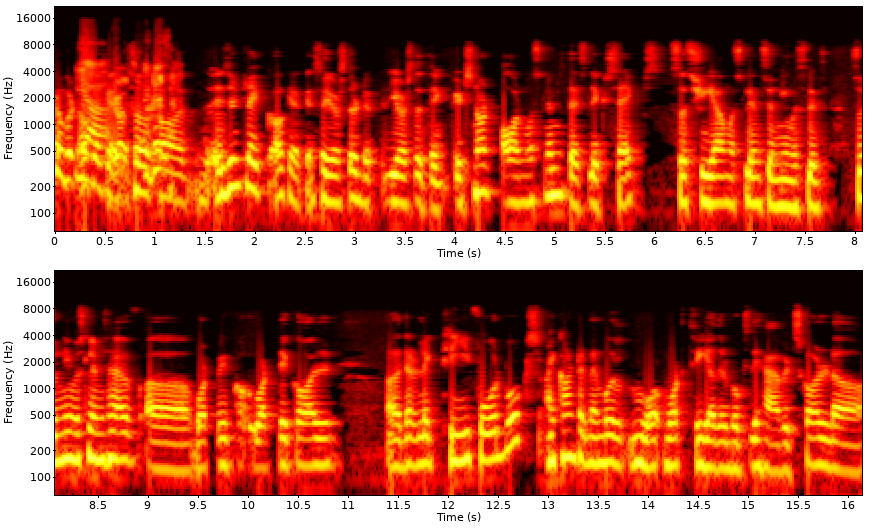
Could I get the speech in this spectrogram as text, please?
No, but Yeah, okay, okay. So because- uh, isn't like okay, okay. So here's the here's the thing. It's not all Muslims. There's like sects. So Shia Muslims, Sunni Muslims. Sunni Muslims have uh, what we call, what they call. Uh, there are like three, four books. I can't remember what, what three other books they have. It's called uh,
